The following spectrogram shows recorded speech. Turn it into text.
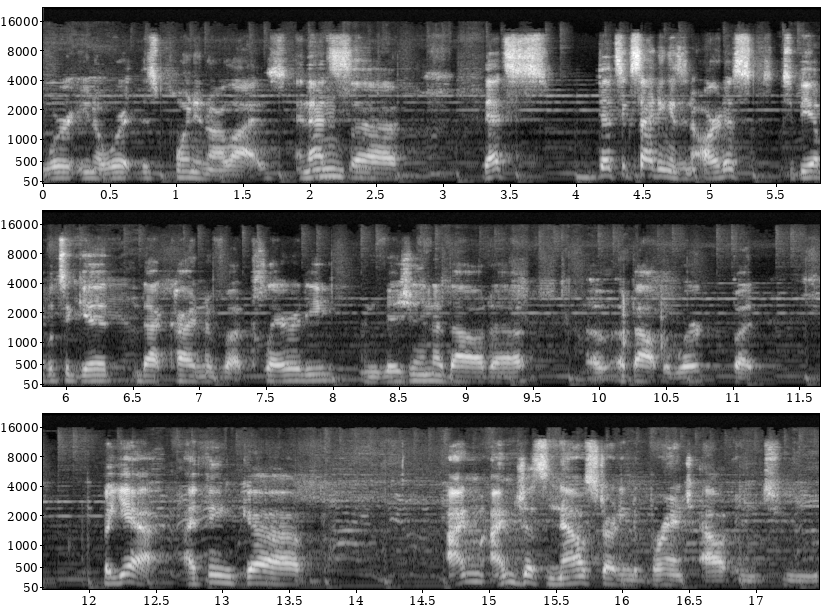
we're you know we're at this point in our lives and that's uh that's that's exciting as an artist to be able to get that kind of uh, clarity and vision about uh, about the work. But but yeah, I think uh, I'm I'm just now starting to branch out into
